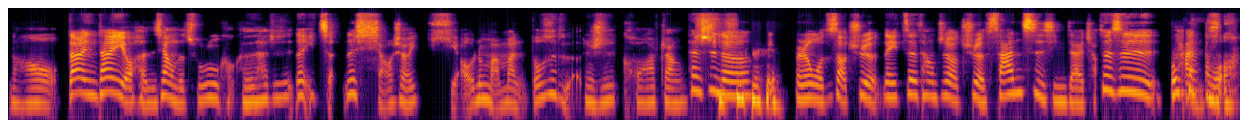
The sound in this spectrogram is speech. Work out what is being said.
然后当然它也有横向的出入口，可是它就是那一整那小小一条就满满的都是人，真是夸张。但是呢，反正我至少去了那这趟至少去了三次新斋场，这是为罕见什么？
